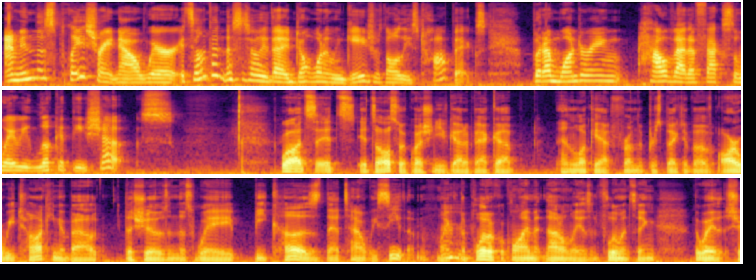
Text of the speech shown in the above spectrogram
I'm in this place right now where it's not that necessarily that I don't want to engage with all these topics, but I'm wondering how that affects the way we look at these shows. Well, it's it's it's also a question you've got to back up and look at from the perspective of are we talking about the shows in this way because that's how we see them? Like mm-hmm. the political climate not only is influencing the way that sh-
